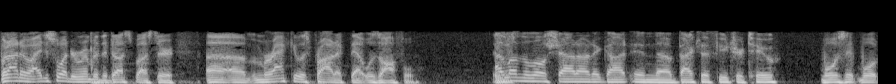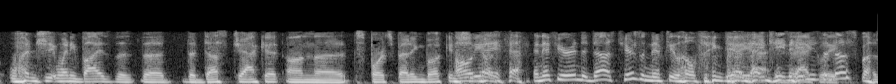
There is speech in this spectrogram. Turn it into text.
But I know I just wanted to remember the Dustbuster, uh, a miraculous product that was awful. It I was- love the little shout out it got in uh, Back to the Future too. What was it? Well, when she when he buys the, the, the dust jacket on the sports betting book, and Oh, yeah, goes, yeah. and if you're into dust, here's a nifty little thing from yeah, the yeah, 1980s, exactly. the Dustbuster.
